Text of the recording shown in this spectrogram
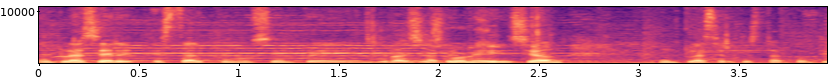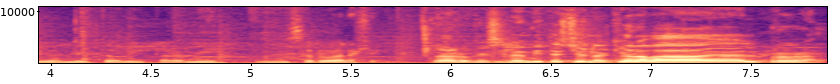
un placer estar como siempre en Gracias, la primera edición. Un placer estar contigo, Milton, y para mí un saludo a la gente. Claro que sí, la invitación, ¿a qué hora va el programa?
